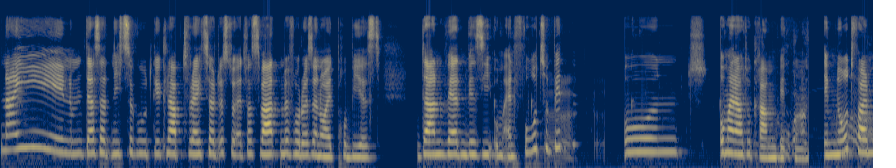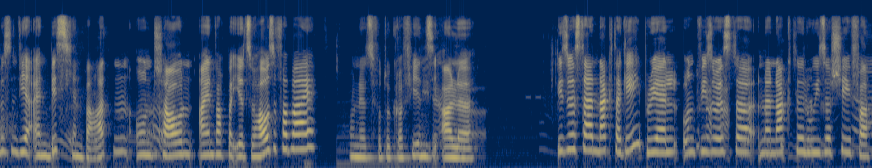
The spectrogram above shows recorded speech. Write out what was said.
Nein, das hat nicht so gut geklappt. Vielleicht solltest du etwas warten, bevor du es erneut probierst. Dann werden wir sie um ein Foto bitten und um ein Autogramm bitten. Im Notfall müssen wir ein bisschen warten und schauen einfach bei ihr zu Hause vorbei. Und jetzt fotografieren sie alle. Wieso ist da ein nackter Gabriel und wieso ist da eine nackte Luisa Schäfer?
